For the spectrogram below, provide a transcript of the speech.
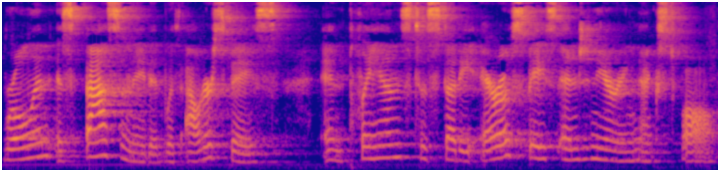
Roland is fascinated with outer space and plans to study aerospace engineering next fall.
